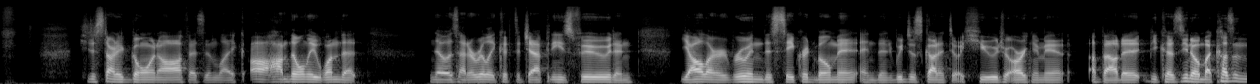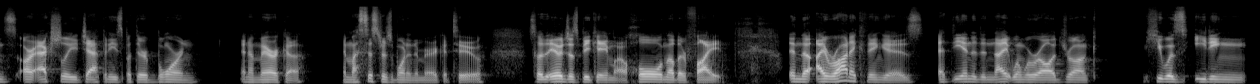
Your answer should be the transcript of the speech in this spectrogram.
she just started going off as in like, oh, I'm the only one that knows how to really cook the Japanese food and y'all are ruining this sacred moment and then we just got into a huge argument about it because you know my cousins are actually Japanese but they're born in America and my sister's born in America too. So it just became a whole nother fight and the ironic thing is, at the end of the night when we were all drunk, he was eating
